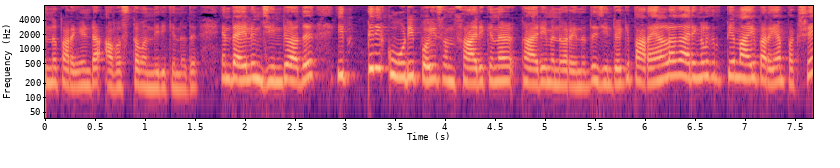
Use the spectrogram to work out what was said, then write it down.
എന്ന് പറയേണ്ട അവസ്ഥ വന്നിരിക്കുന്നത്. എന്തായാലും ജിൻഡോ അത് ഇത്തിരി കൂടി പോയി സംസാരിക്കുന്ന കാര്യം എന്ന് പറയുന്നത്. ജിൻഡോയ്ക്ക് പറയാനുള്ള കാര്യങ്ങൾ കൃത്യമായി പറയാം. പക്ഷേ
